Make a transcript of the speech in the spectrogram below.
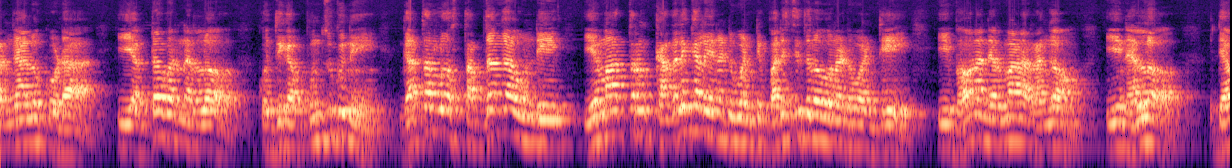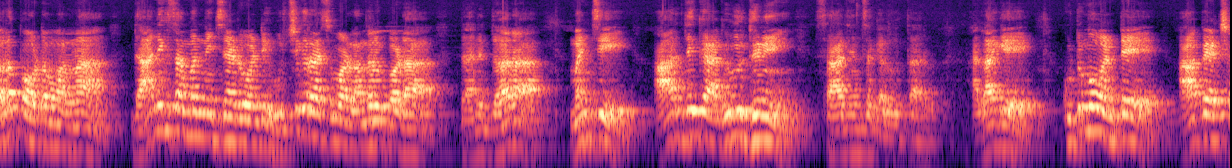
రంగాలు కూడా ఈ అక్టోబర్ నెలలో కొద్దిగా పుంజుకుని గతంలో స్తబ్దంగా ఉండి ఏమాత్రం కదలిక లేనటువంటి పరిస్థితిలో ఉన్నటువంటి ఈ భవన నిర్మాణ రంగం ఈ నెలలో డెవలప్ అవటం వలన దానికి సంబంధించినటువంటి వృశ్చిక రాశి వాళ్ళందరూ కూడా దాని ద్వారా మంచి ఆర్థిక అభివృద్ధిని సాధించగలుగుతారు. అలాగే కుటుంబం అంటే ఆపేక్ష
